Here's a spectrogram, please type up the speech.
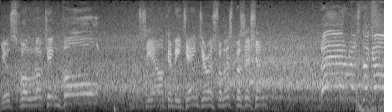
Useful looking ball. Martial can be dangerous from this position. There is the goal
